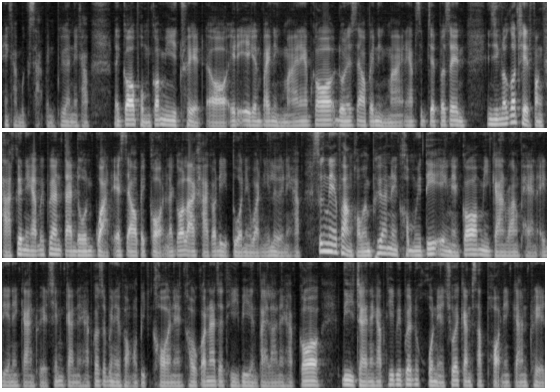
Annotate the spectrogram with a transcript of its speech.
ให้คำปรึกษาเป็นเพื่อนนะครับ แล้วก็ผมก็มีเทรดเอ่อ ADA กันไป 1 ไม้นะครับ ก็โดน SL ไป 1 ไม้นะครับ 17%จริงๆ แล้วก็เทรดฝั่งขาขึ้นนะครับเพื่อนๆแต่โดนกวาด SL ไปก่อน แล้วก็ราคาก็ดีตัวในวันนี้เลยนะครับ ซึ่งในฝั่งของเพื่อนในคอมมูนิตี้เองเนี่ยก็มีการวางแผนไอเดียในการเทรดเช่นกันนะครับ ก็จะเป็นในฝั่งของ Bitcoin นะเขาก็น่าจะ TP กันไปแล้วนะครับ ก็ดีใจนะครับที่เพื่อนๆทุกคนเนี่ยช่วยกันซัพพอร์ตในการเทรด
